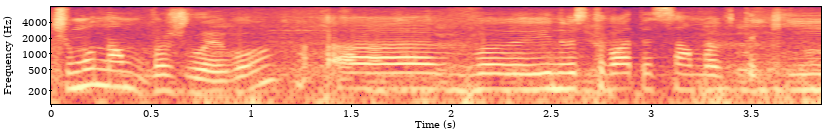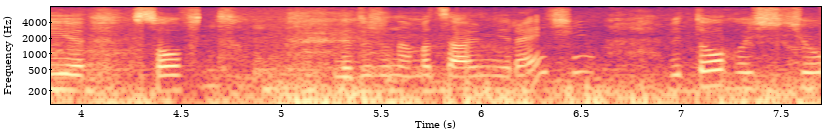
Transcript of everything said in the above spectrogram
Чому нам важливо інвестувати саме в такі софт, не дуже намацальні речі? Від того, що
